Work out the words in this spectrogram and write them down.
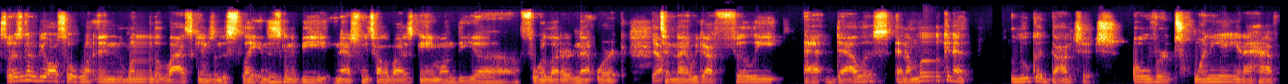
So there's going to be also one, in one of the last games in the slate, and this is going to be nationally televised game on the uh, four letter network yep. tonight. We got Philly at Dallas, and I'm looking at Luka Doncic over 28 and a half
